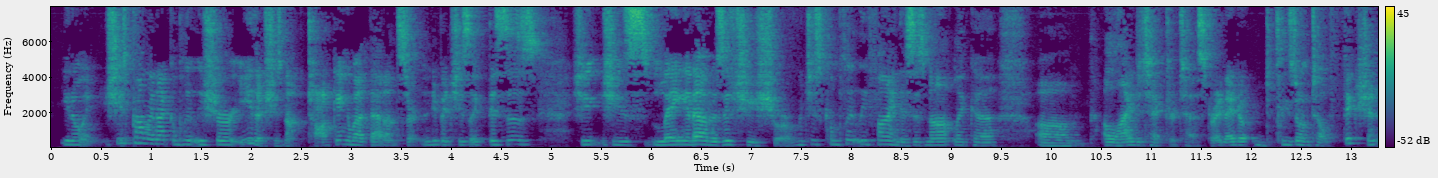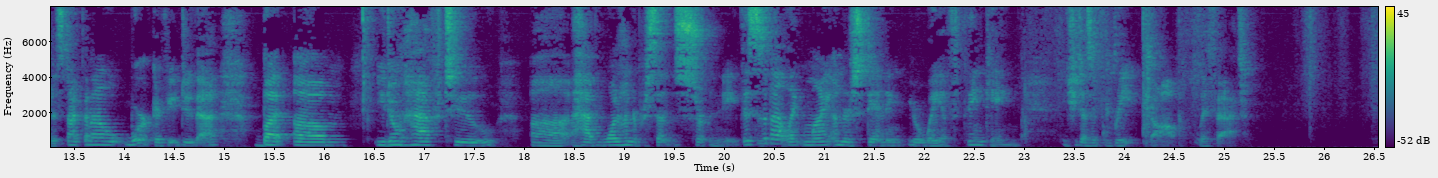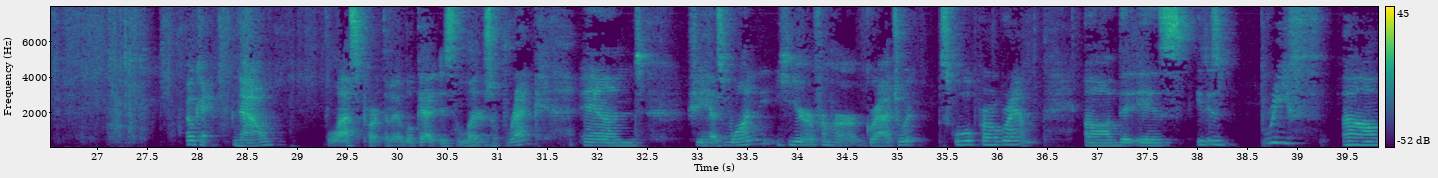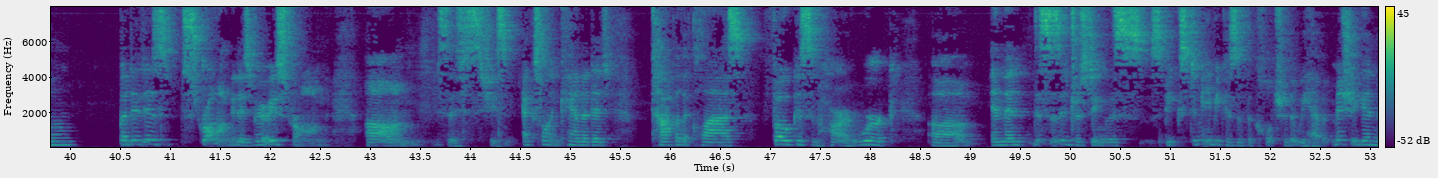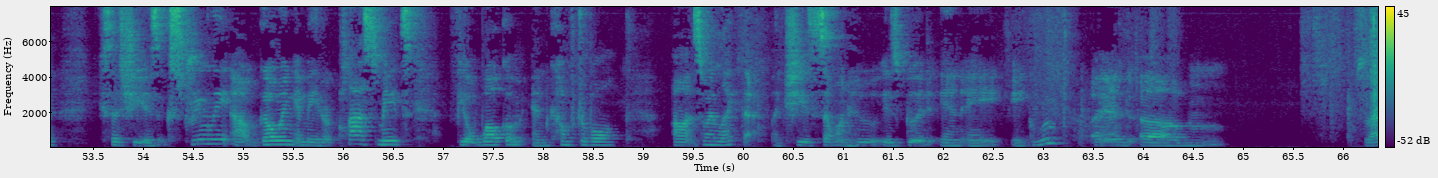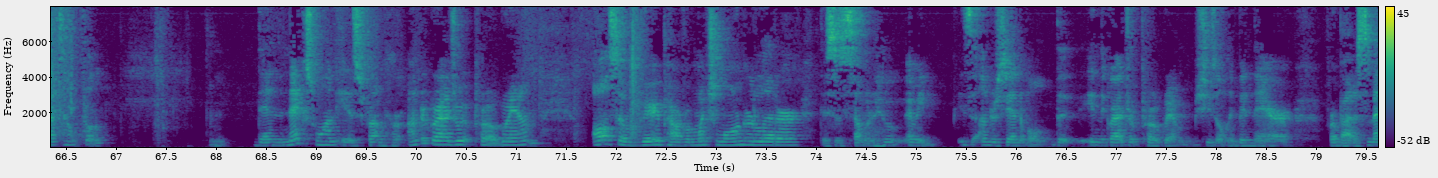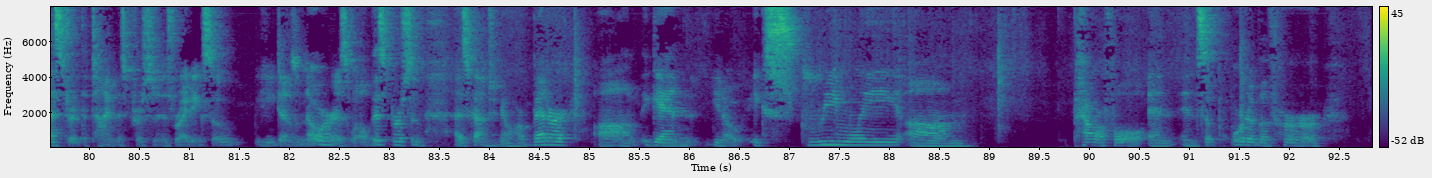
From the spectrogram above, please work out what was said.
You know, she's probably not completely sure either. She's not talking about that uncertainty, but she's like, this is, she she's laying it out as if she's sure, which is completely fine. This is not like a um, a lie detector test, right? I don't. Please don't tell fiction. It's not going to work if you do that. But um, you don't have to uh, have 100% certainty. This is about like my understanding your way of thinking, and she does a great job with that. Okay, now the last part that I look at is the letters of rec, and she has one here from her graduate school program uh, that is, it is brief, um, but it is strong. It is very strong. Um, says she's an excellent candidate, top of the class, focus and hard work. Uh, and then this is interesting. This speaks to me because of the culture that we have at Michigan. He says she is extremely outgoing and made her classmates feel welcome and comfortable. Uh, so I like that. Like she is someone who is good in a, a group and um, so that's helpful. And then the next one is from her undergraduate program also very powerful, much longer letter. This is someone who, I mean, is understandable that in the graduate program, she's only been there for about a semester at the time this person is writing, so he doesn't know her as well. This person has gotten to know her better. Um, again, you know, extremely um, powerful and, and supportive of her.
